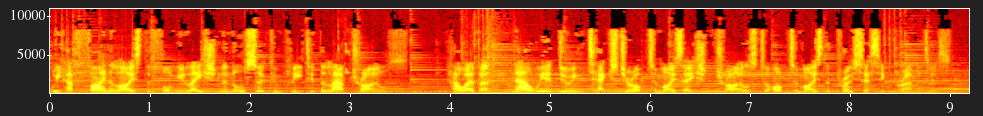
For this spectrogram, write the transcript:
We have finalized the formulation and also completed the lab trials. However, now we are doing texture optimization trials to optimize the processing parameters.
